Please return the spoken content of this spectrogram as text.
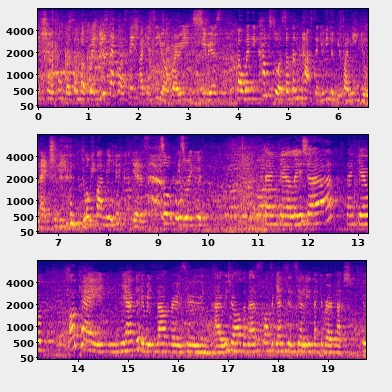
very cheerful person, but when you step on stage, I can see you're very serious. But when it comes to a certain parts that you need to be funny, you actually do Look it. funny. Yes. So it's very good. Thank you, Alicia. Thank you. Okay, we have the result very soon. I wish you all the best. Once again, sincerely, thank you very much. You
